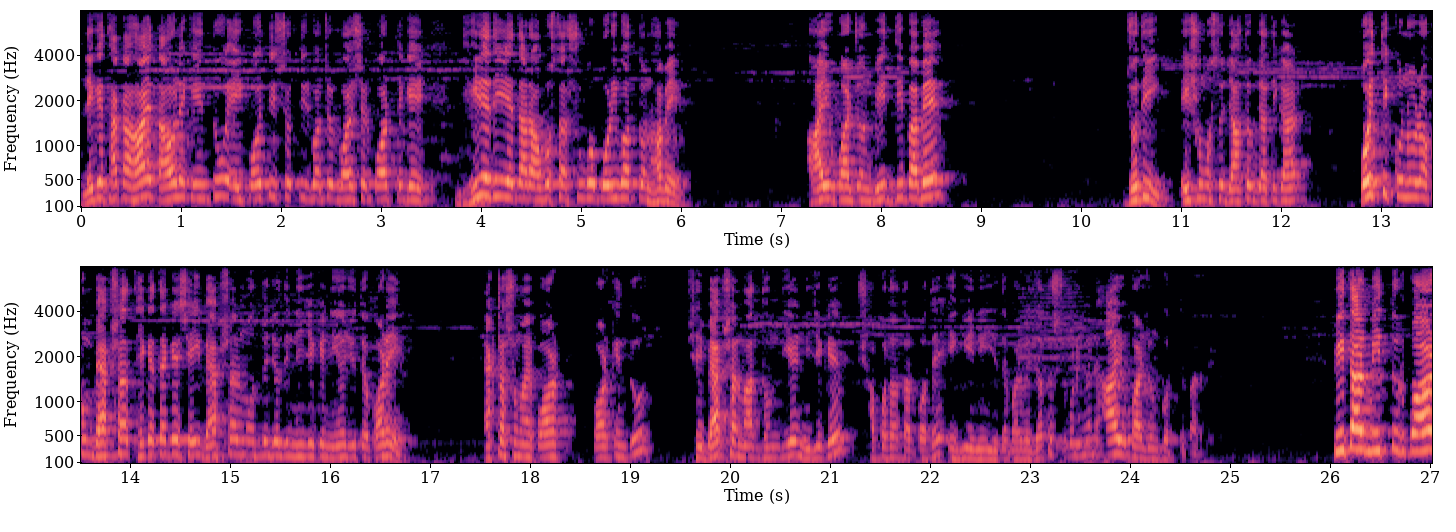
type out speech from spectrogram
লেগে থাকা হয়, তাহলে কিন্তু এই পঁয়ত্রিশ, ছত্রিশ বছর বয়সের পর থেকে ধীরে ধীরে তার অবস্থা শুভ পরিবর্তন হবে। আয় উপার্জন বৃদ্ধি পাবে। যদি এই সমস্ত জাতক, জাতিকার পৈতৃক কোনো রকম ব্যবসা থেকে থাকে, সেই ব্যবসার মধ্যে যদি নিজেকে নিয়োজিত করে, একটা সময় পর পর কিন্তু সেই ব্যবসার মাধ্যম দিয়ে নিজেকে সফলতার পথে এগিয়ে নিয়ে যেতে পারবে, যথেষ্ট পরিমাণে আয় উপার্জন করতে পারবে। পিতার মৃত্যুর পর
